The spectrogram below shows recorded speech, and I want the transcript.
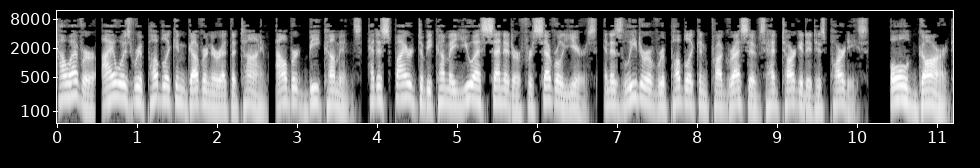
However, Iowa's Republican governor at the time, Albert B. Cummins, had aspired to become a U.S. Senator for several years, and as leader of Republican progressives had targeted his party's «old guard»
